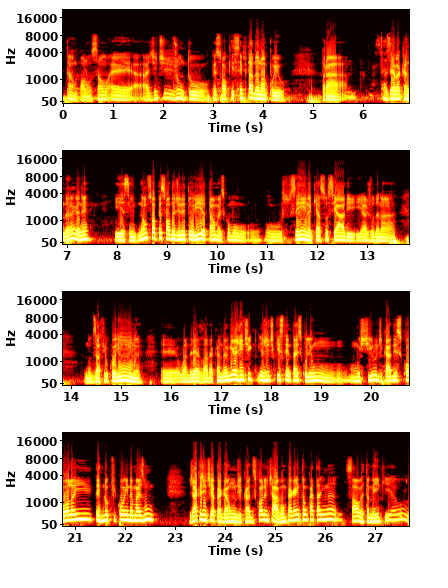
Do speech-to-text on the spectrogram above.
Então, Paulo, são, é, a, a, gente juntou o pessoal que sempre está dando apoio para a Zeva Candanga, né? E assim, não só o pessoal da diretoria tal, mas como o, o Senna, que é associado e, e ajuda na, no desafio Corina, é, o Andrés lá da Candanga, e a gente, a gente quis tentar escolher um, um estilo de cada escola e terminou que ficou ainda mais um. Já que a gente ia pegar um de cada escola, a gente, ah, vamos pegar então Catarina Sauer também, que é o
